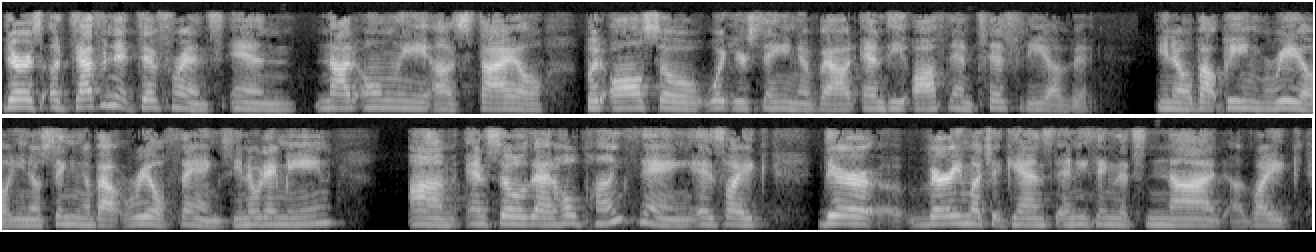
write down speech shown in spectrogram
there's a definite difference in not only uh, style but also what you're singing about and the authenticity of it. You know, about being real. You know, singing about real things. You know what I mean? Um, and so that whole punk thing is like they're very much against anything that's not uh, like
